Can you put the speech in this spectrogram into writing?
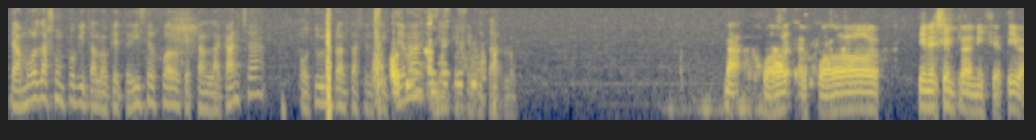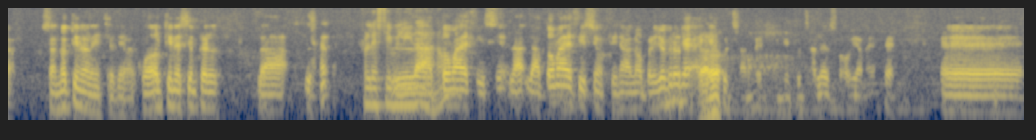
te amoldas un poquito a lo que te dice el jugador que está en la cancha o tú implantas el sistema y hay que ejecutarlo? el, jugador, el jugador tiene siempre la iniciativa. O sea, no tiene la iniciativa. El jugador tiene siempre la, flexibilidad. La, toma de decisión, la, toma de decisión final, ¿no? Pero yo creo que hay que escucharles, hay que escucharles, obviamente. Eh,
